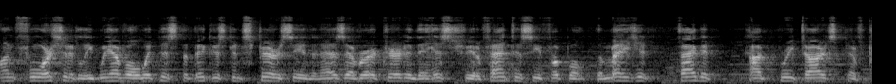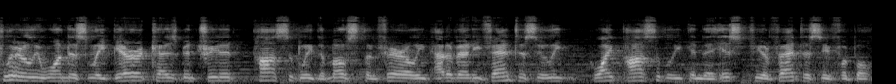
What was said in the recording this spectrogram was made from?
Unfortunately, we have all witnessed the biggest conspiracy that has ever occurred in the history of fantasy football. The major faggot cock retards have clearly won this league. Derek has been treated possibly the most unfairly out of any fantasy league, quite possibly in the history of fantasy football.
